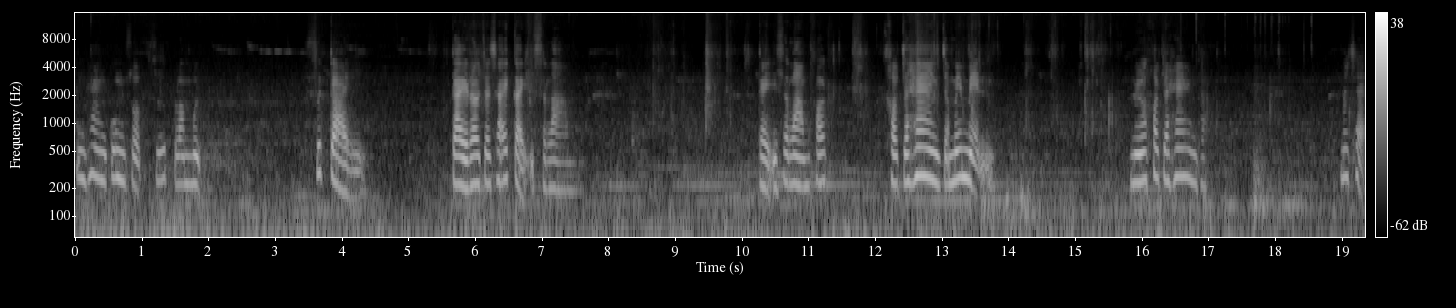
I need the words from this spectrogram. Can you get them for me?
กุ้งแห้งกุ้งสดซื้อปลาหมึก ซื้อไก่ ไก่เราจะใช้ไก่อิสลาม ไก่อิสลามเขาเขาจะแห้งจะไม่เหม็น เนื้อเขาจะแห้งค่ะ ไม่แฉะ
